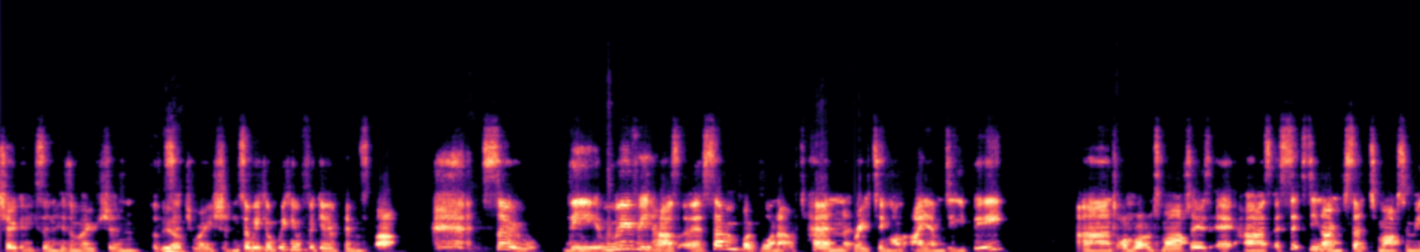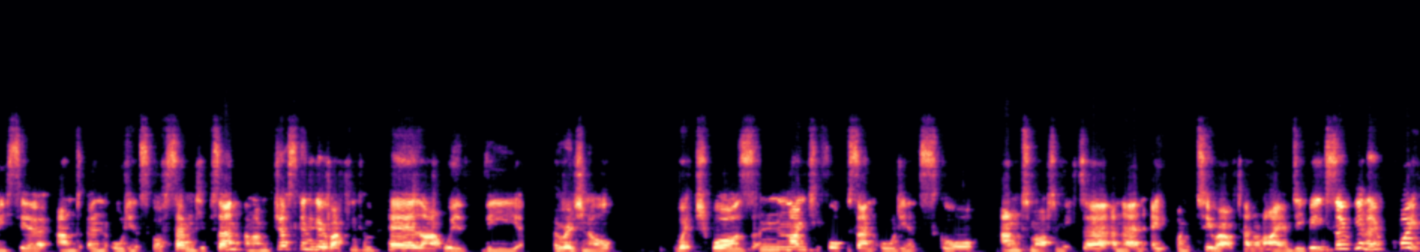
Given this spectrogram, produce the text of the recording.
showcasing his emotion for the yeah. situation. So we can we can forgive him for that. So the movie has a seven point one out of ten rating on IMDb and on Rotten Tomatoes, it has a 69% tomato meter and an audience score of 70%. And I'm just going to go back and compare that with the original, which was 94% audience score and tomato meter, and then 8.2 out of 10 on IMDb. So, you know, quite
